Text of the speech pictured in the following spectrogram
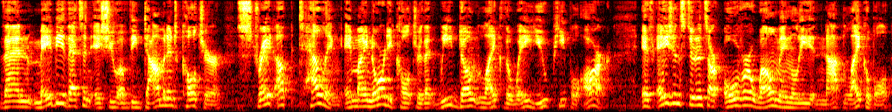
then maybe that's an issue of the dominant culture straight up telling a minority culture that we don't like the way you people are. If Asian students are overwhelmingly not likable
